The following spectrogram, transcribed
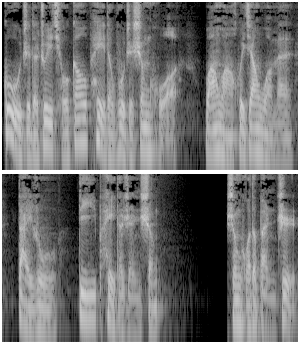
固执的追求高配的物质生活，往往会将我们带入低配的人生。生活的本质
